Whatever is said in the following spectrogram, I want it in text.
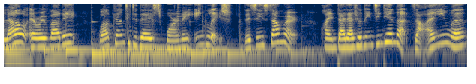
Hello, everybody. Welcome to today's morning English. This is Summer. 欢迎大家收听今天的早安英文。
